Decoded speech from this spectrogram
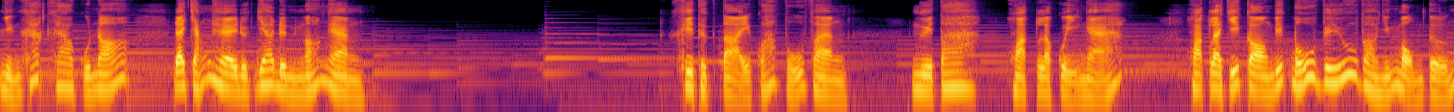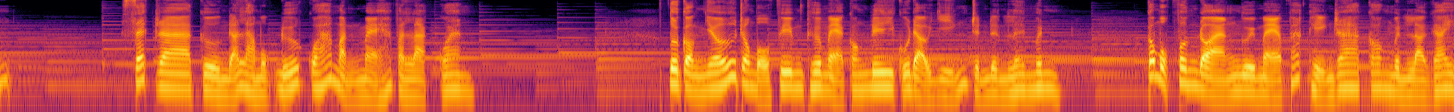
Những khát khao của nó đã chẳng hề được gia đình ngó ngàng khi thực tại quá phủ phàng người ta hoặc là quỵ ngã hoặc là chỉ còn biết bấu víu vào những mộng tưởng xét ra cường đã là một đứa quá mạnh mẽ và lạc quan tôi còn nhớ trong bộ phim thưa mẹ con đi của đạo diễn trịnh đình lê minh, có một phân đoạn người mẹ phát hiện ra con mình là gay.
